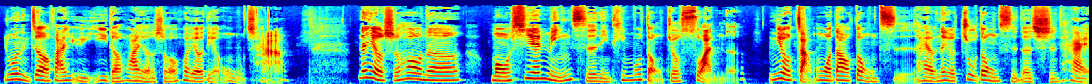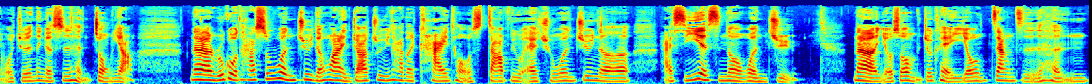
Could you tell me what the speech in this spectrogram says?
如果你只有翻语义的话，有时候会有点误差。那有时候呢，某些名词你听不懂就算了，你有掌握到动词，还有那个助动词的时态，我觉得那个是很重要。那如果它是问句的话，你就要注意它的开头是 WH 问句呢，还是 Yes No 问句。那有时候我们就可以用这样子很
